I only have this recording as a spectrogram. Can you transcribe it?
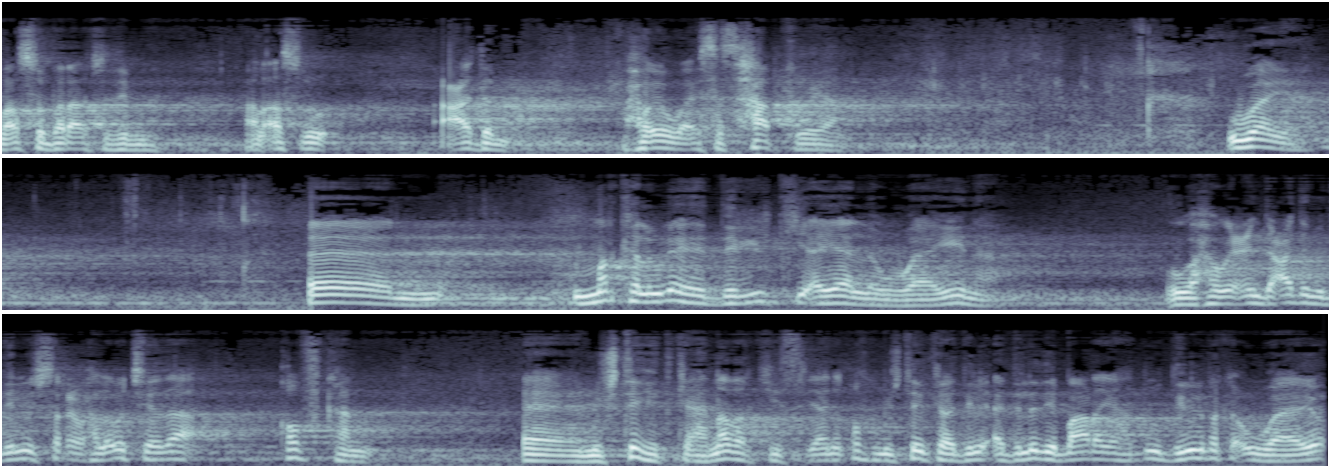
alaslu bara'atu dimna alaslu cadam waxa wey waa istisxaabki weyaan waaya marka lu leeyahay daliilkii ayaa la waayena waxa wey cinda cadami daliil sharci waxa looga jeedaa qofkan mujtahidka nadarkiisa yani qofka mujtahidka adiladii baaraya hadduu daliil marka uu waayo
